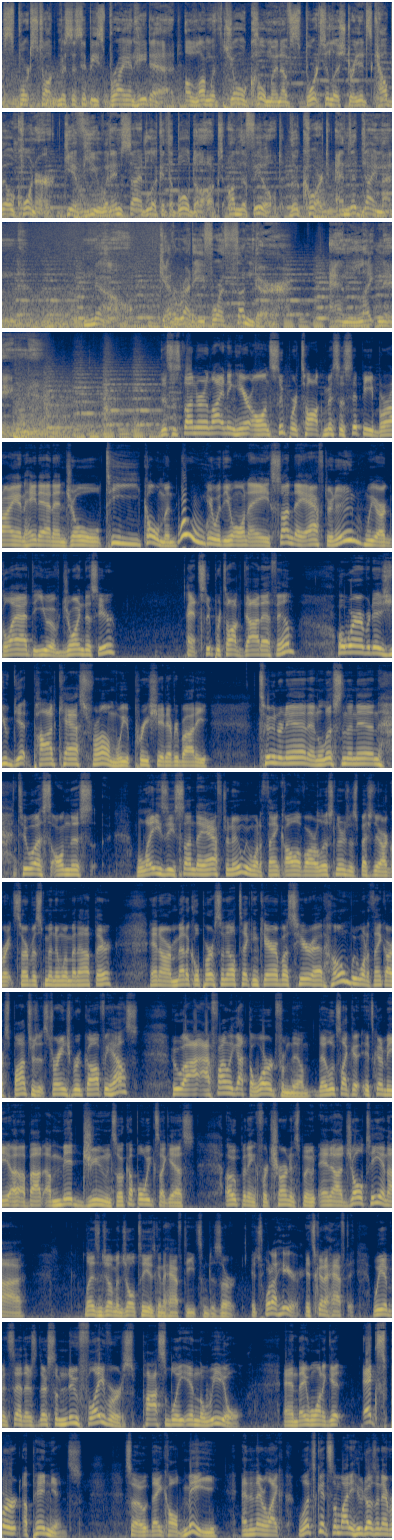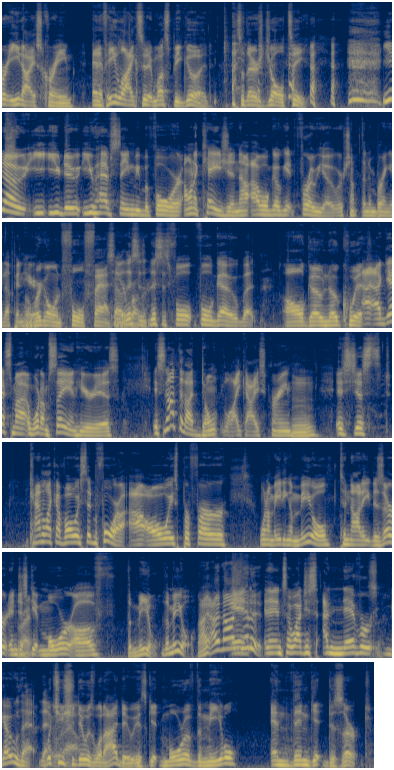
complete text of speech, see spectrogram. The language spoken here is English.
Sports Talk Mississippi's Brian Haddad, along with Joel Coleman of Sports Illustrated's Cowbell Corner, give you an inside look at the Bulldogs on the field, the court, and the diamond. Now, get ready for Thunder and Lightning. This is Thunder and Lightning here on Super Talk Mississippi. Brian Haddad and Joel T. Coleman here with you on a Sunday afternoon. We are glad that you have joined us here at supertalk.fm or wherever it is you get podcasts from. We appreciate everybody tuning in and listening in to us on this lazy Sunday afternoon. We want to thank all of our listeners, especially our great servicemen and women out there, and our medical personnel taking care of us here at home. We want to thank our sponsors at Strange Brew Coffee House, who I, I finally got the word from them. It looks like it's going to be uh, about a mid June, so a couple weeks, I guess, opening for Churn and Spoon. And uh, Joel T and I. Ladies and gentlemen, Joel T is going to have to eat some dessert. It's what I hear. it's going to have to. We have been said there's there's some new flavors possibly in the wheel, and they want to get expert opinions. So they called me, and then they were like, "Let's get somebody who doesn't ever eat ice cream, and if he likes it, it must be good." So there's Joel T. You know, you, you do. You have seen me before. On occasion, I, I will go get froyo or something and bring it up in oh, here. We're going full fat so here, this brother. is this is full full go. But all go no quit. I, I guess my what I'm saying here is, it's not that I don't like ice cream. Mm-hmm. It's just kind of like I've always said before. I, I always prefer when I'm eating a meal to not eat dessert and just Right. get more of the meal. the meal. I, I, I and, get it. And so I just I never go that. that what you should do is what I do is get more of the meal and then get dessert.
